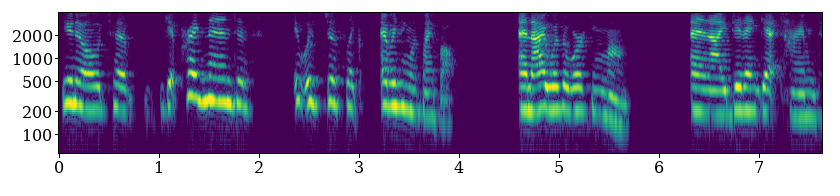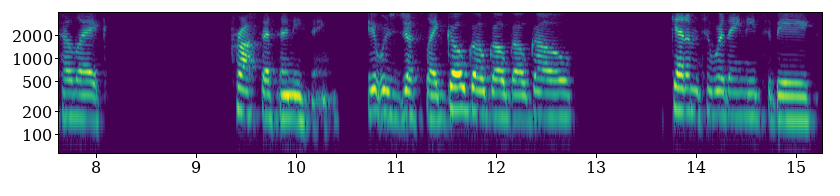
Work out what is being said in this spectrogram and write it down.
you know to get pregnant? And it was just like everything was my fault and I was a working mom and I didn't get time to like process anything. It was just like go, go, go, go, go, get them to where they need to be.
